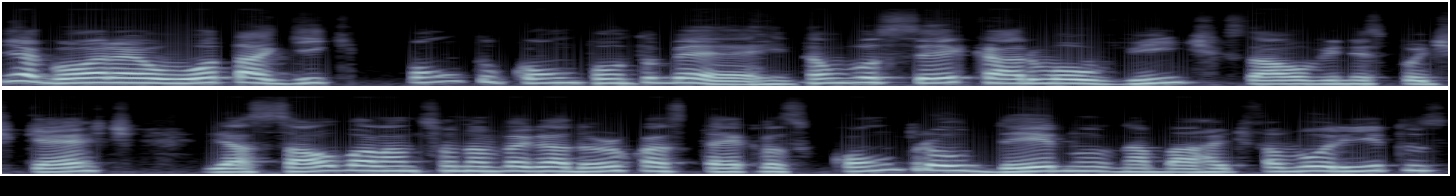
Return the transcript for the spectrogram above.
e agora é o otageek.com.br. Então, você, caro ouvinte que está ouvindo esse podcast, já salva lá no seu navegador com as teclas Ctrl D na barra de favoritos.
